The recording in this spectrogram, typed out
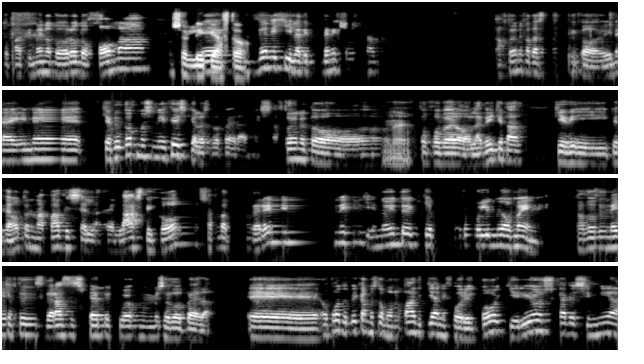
το πατημένο το ωραίο το χώμα. Όσο λείπει Ε, αυτό. Δεν έχει, δηλαδή, δεν έχει... Αυτό είναι φανταστικό. Είναι, είναι... Και δεν το έχουμε συνηθίσει κιόλας εδώ πέρα εμείς. Αυτό είναι το, Ναι. το φοβερό. Δηλαδή και, τα, και η πιθανότητα να πάθεις λα- λάστιχο σε αυτά τα τερέν είναι και- εννοείται και πολύ μειωμένη. Καθώς δεν έχει αυτές τις τεράστιες πέτρες που έχουμε εμείς εδώ πέρα. Ε, οπότε μπήκαμε στο μονοπάτι και ανηφορικό. Κυρίως κάποια σημεία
